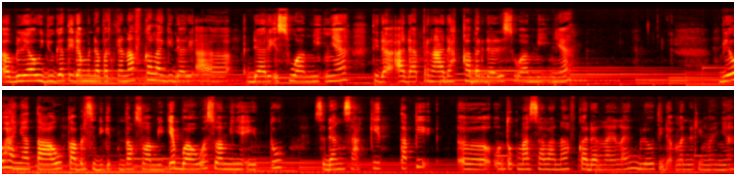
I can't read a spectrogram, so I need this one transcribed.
uh, beliau juga tidak mendapatkan nafkah lagi dari uh, dari suaminya tidak ada pernah ada kabar dari suaminya Beliau hanya tahu kabar sedikit tentang suaminya bahwa suaminya itu sedang sakit, tapi e, untuk masalah nafkah dan lain-lain beliau tidak menerimanya.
